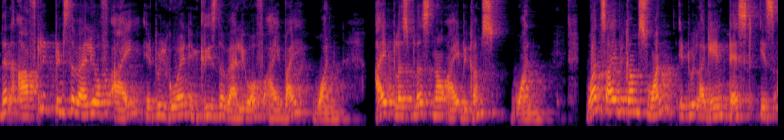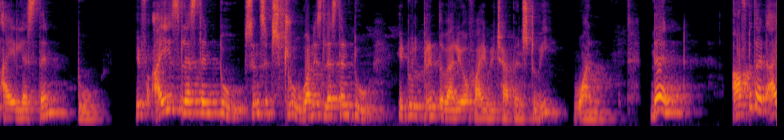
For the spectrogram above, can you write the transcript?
Then after it prints the value of i it will go and increase the value of i by 1 i plus plus now i becomes 1 once i becomes 1 it will again test is i less than 2 if i is less than 2 since it's true 1 is less than 2 it will print the value of i which happens to be 1 then after that i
